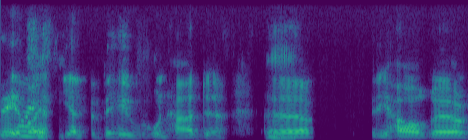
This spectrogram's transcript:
Det var ett hjälpbehov hon hade. Mm. Uh, vi har uh,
